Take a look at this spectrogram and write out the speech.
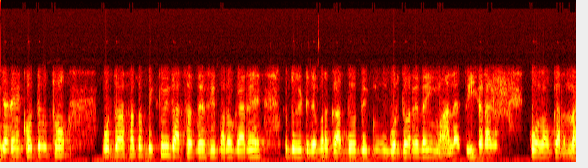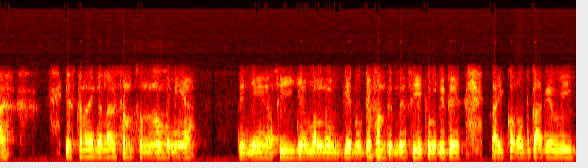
ਜਿਹੜੇ ਖੁਦ ਉਥੋਂ ਗੁਰਦੁਆਰਾ ਸਾਹਿਬ ਤੋਂ ਪਿਕ ਵੀ ਕਰ ਸਕਦੇ ਸੀ, ਪਰ ਉਹ ਕਹ ਰਹੇ ਕਿ ਤੁਸੀਂ ਡਿਲੀਵਰ ਕਰ ਦਿਓ ਤੇ ਗੁਰਦੁਆਰੇ ਦਾ ਹੀ ਮਾਲ ਹੈ, ਤੁਸੀਂ ਕਿਹੜਾ ਕੋਲੋਂ ਕਰਨਾ ਇਸ ਤਰ੍ਹਾਂ ਦੀਆਂ ਗੱਲਾਂ ਵੀ ਸਾਨੂੰ ਸੁਣਨ ਨੂੰ ਮਿਲੀਆਂ। ਤੇ ਜੇ ਅਸੀਂ ਜੇ ਮੰਨ ਲਓ ਅੱਗੇ ਨੂੰ ਟਿਫਨ ਦਿੰਦੇ ਸੀ ਇੱਕ ਵਾਰੀ ਤੇ ਭਾਈ ਘਰੋਂ ਪਕਾ ਕੇ ਵੀ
